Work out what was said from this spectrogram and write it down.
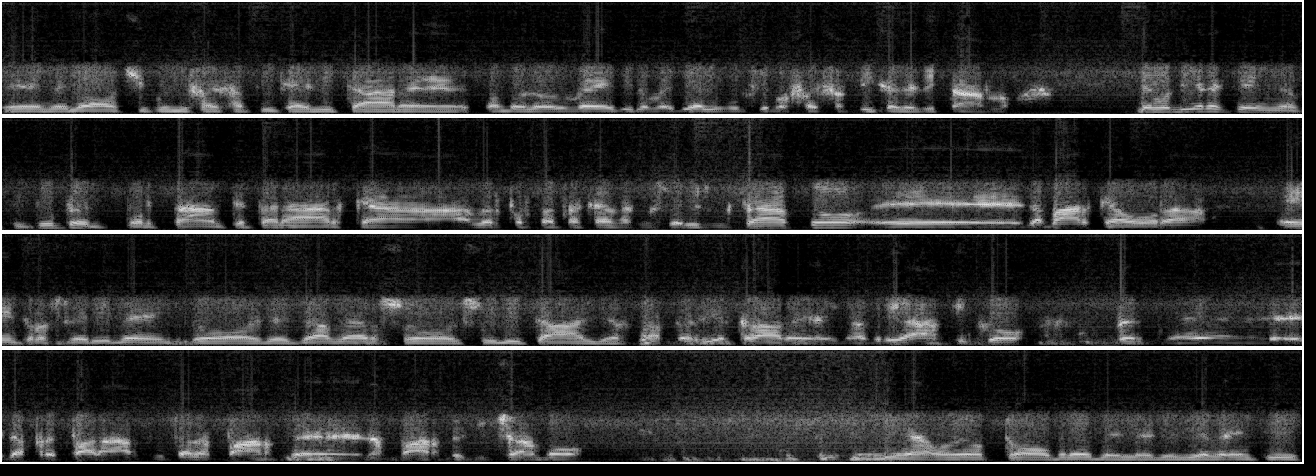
eh, veloci, quindi fai fatica a evitare, quando lo vedi, lo vedi all'ultimo, fai fatica ad evitarlo. Devo dire che innanzitutto è importante per Arca aver portato a casa questo risultato, eh, la barca ora è in trasferimento ed è già verso il sud Italia, sta per rientrare in Adriatico perché è da preparare tutta la parte, la parte diciamo, fine o ottobre delle, degli eventi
